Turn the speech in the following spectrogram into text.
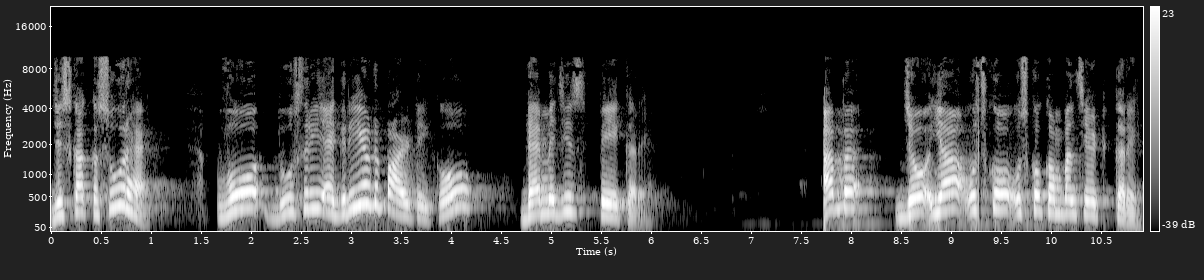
जिसका कसूर है, वो दूसरी एग्रीव्ड पार्टी को डैमेजेस पे करे। अब जो, या उसको उसको कंपनसेट करे।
